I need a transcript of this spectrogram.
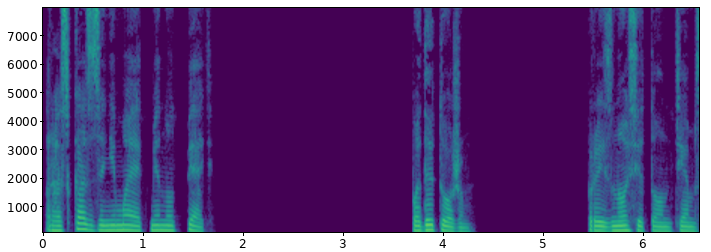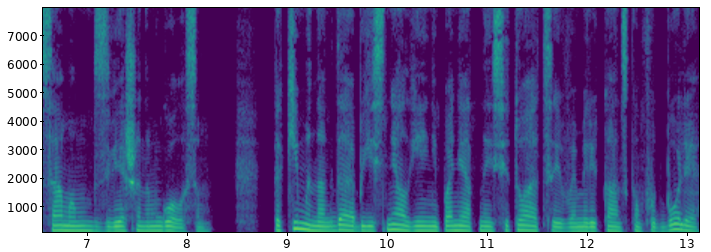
Рассказ занимает минут пять. «Подытожим», — произносит он тем самым взвешенным голосом, каким иногда объяснял ей непонятные ситуации в американском футболе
